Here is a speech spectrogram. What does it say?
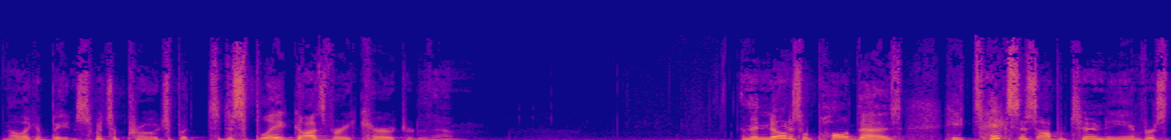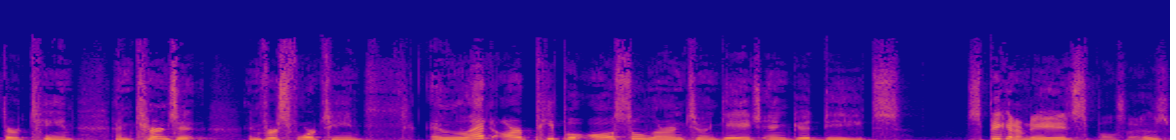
not like a bait and switch approach, but to display God's very character to them. And then notice what Paul does. He takes this opportunity in verse 13 and turns it in verse 14 and let our people also learn to engage in good deeds. Speaking of needs, Paul says,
